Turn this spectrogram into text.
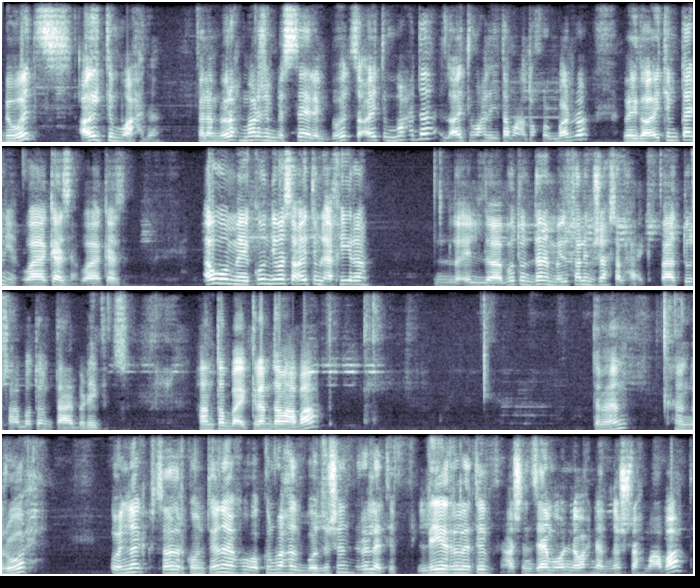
ب width item واحدة. فلما يروح margin بالسالب ب width item واحدة ال item واحدة دي طبعا هتخرج بره ويجي item تانية وهكذا وهكذا. أول ما يكون دي مثلا item الأخيرة ال- ال button ده لما يدوس عليه مش هيحصل حاجة. فهتدوس على ال button بتاع ال previous هنطبق الكلام ده مع بعض. تمام؟ هنروح. قلنا لك slider container هو يكون واخد position relative ليه relative عشان زي ما قلنا وإحنا بنشرح مع بعض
